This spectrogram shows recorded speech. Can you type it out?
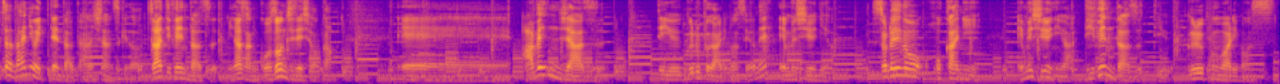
いつは何を言ってんだって話なんですけど、ザ・ディフェンダーズ、皆さんご存知でしょうか？えー、アベンジャーズっていうグループがありますよね、MCU には。それの他に、MCU にはディフェンダーズっていうグループもあります。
